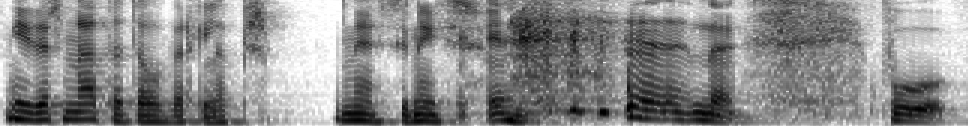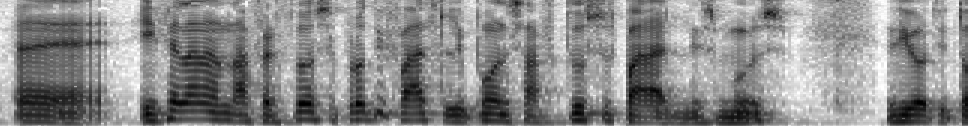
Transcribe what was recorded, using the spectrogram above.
Είδες να τα overlaps. Ναι, συνέχισε. ναι. Που ε, ήθελα να αναφερθώ σε πρώτη φάση λοιπόν σε αυτούς τους παραλληλισμούς διότι το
